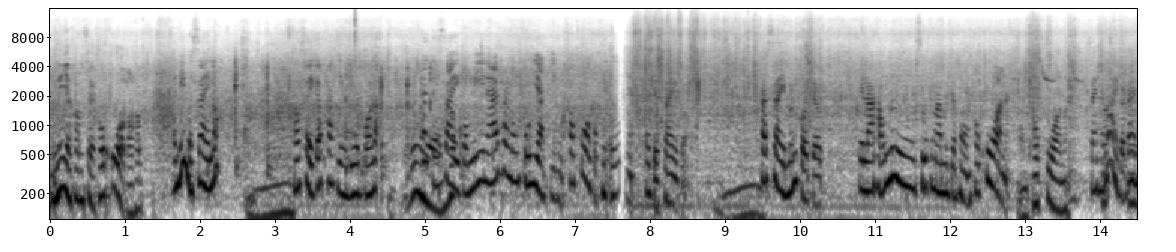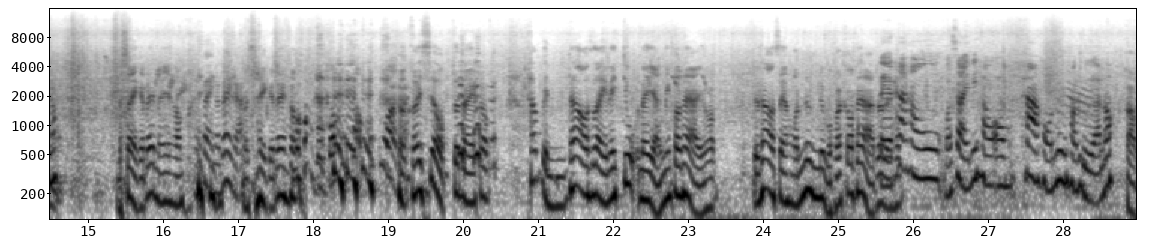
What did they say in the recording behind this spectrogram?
อันนี้อย่าคำใส่ข้าวคั่วก่อนครับ อันนี้เหมือนใส่เนาะอืมเขาใส่ก็พักอย่างเดียวพอละโอ้โหถ้าจะหอมใส่ครับก็มีนะ ถ้าหลวงปู่อยากกินข้าวคั่วกับพี่เอิร์ธเนี่ยถ้าจะใส่ก็อืมถ้าใส่มันก็จะ เวลาเขานึ่งซุกมามันจะหอมข้าวคั่วน่ะหอมข้าวคั่วนะใส่ให้หน่อยก็ได้เนาะมาใส่ก็ได้นะครับใส่ก็ได้ค่ะมาใส่ก็ได้ครับก็ไม่ชอบข้าวคั่วถ้าค่ะใครชอบตัวใดครับ ถ้าเป็นถ้าเอาใส่ในจุในอย่างนี้เข้าถ่ายครับแต่ถ้าเอาใส่หอนึ่งเนี่ยบอกค่อยเข้าถ่ายตัวแต่ใดคถ้ารับเขาบ่ใส่นี่เขาเอาถ้าห่อนึ่งเขาเหลือเนาะครับ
